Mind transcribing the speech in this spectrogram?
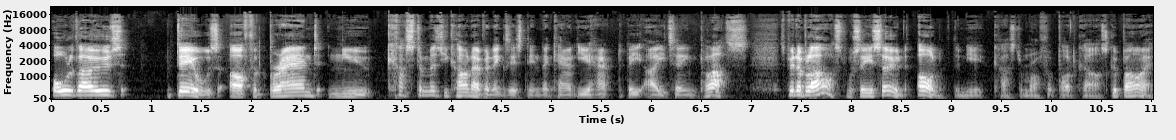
All of those deals are for brand new customers. You can't have an existing account, you have to be 18 plus. It's been a blast. We'll see you soon on the new customer offer podcast. Goodbye.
